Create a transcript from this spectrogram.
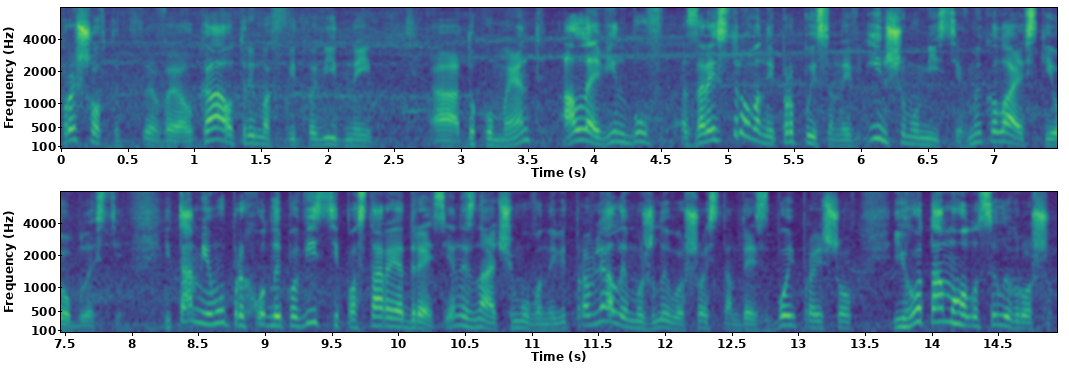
пройшов ВЛК, отримав відповідний документ, але він був зареєстрований, прописаний в іншому місті, в Миколаївській області. І там йому приходили повістці по старій адресі. Я не знаю, чому вони відправляли, можливо, щось там десь збой пройшов. Його там оголосили в розшук.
